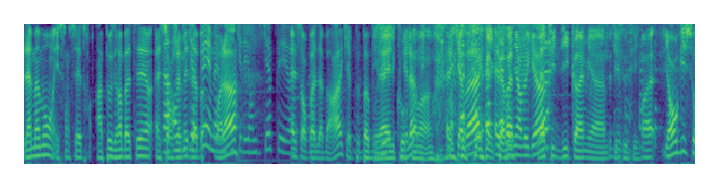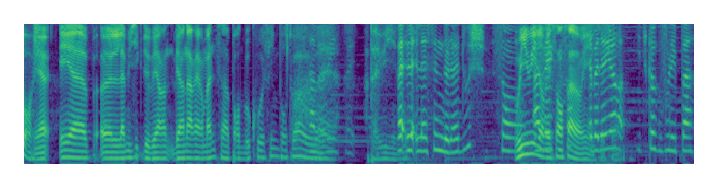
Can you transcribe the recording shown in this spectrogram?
la maman est censée être un peu grabataire, elle Bah, sort jamais de la baraque. Voilà. qu'elle est handicapée. ouais. Elle sort pas de la baraque, elle peut pas Et bouger. là, elle court Et là, comme un. elle cavale, Elle elle cavale. poignarde le Là, gars. tu te dis quand même, il y a un petit souci. Ouais, il y a Anguille sous roche. Et, euh, euh, euh, la musique de Ber- Bernard Herrmann, ça apporte beaucoup au film pour toi Ah bah ouais. oui. Ah bah oui. Bah, la, la scène de la douche, sans. Oui, oui, non, mais sans ça, oui. Eh bah, d'ailleurs, Hitchcock voulait pas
